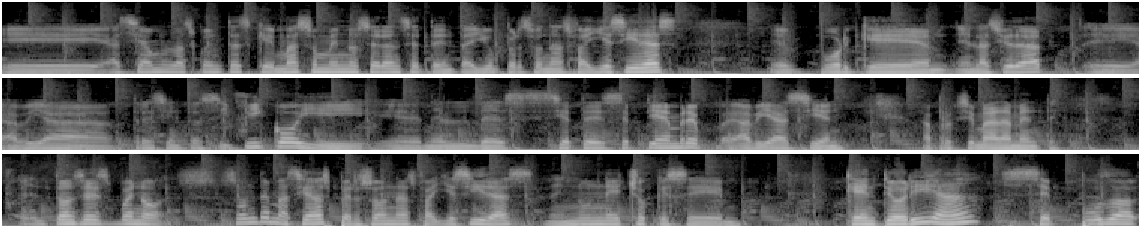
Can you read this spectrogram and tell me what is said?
eh, hacíamos las cuentas que más o menos eran 71 personas fallecidas, eh, porque en la ciudad eh, había 300 y pico y en el de 7 de septiembre había 100 aproximadamente. Entonces, bueno, son demasiadas personas fallecidas en un hecho que se que en teoría se pudo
